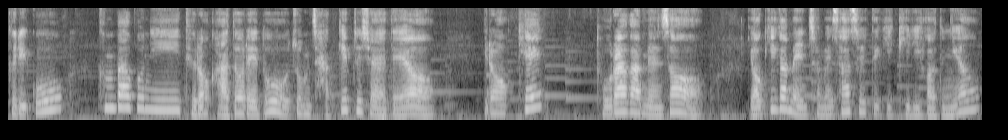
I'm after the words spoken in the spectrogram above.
그리고 큰 바구니 들어가더라도 좀 작게 뜨셔야 돼요. 이렇게 돌아가면서 여기가 맨 처음에 사슬뜨기 길이거든요.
